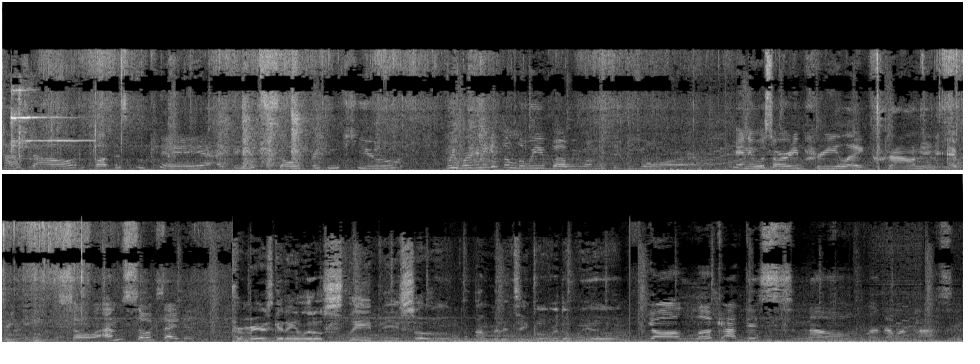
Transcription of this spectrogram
Passed out, bought this bouquet. I think it's so freaking cute. We were gonna get the Louis, but we went with the Dior. And it was already pre like crown and everything. So I'm so excited. Prymrr's getting a little sleepy, so I'm gonna take over the wheel. Y'all look at this snow that we're passing.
